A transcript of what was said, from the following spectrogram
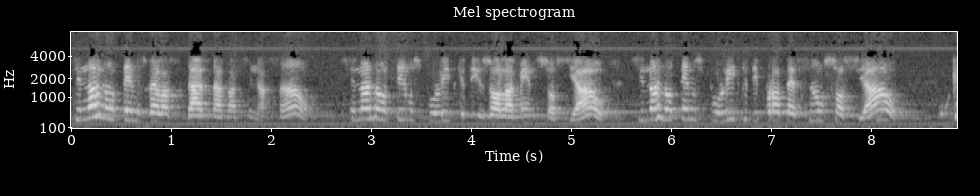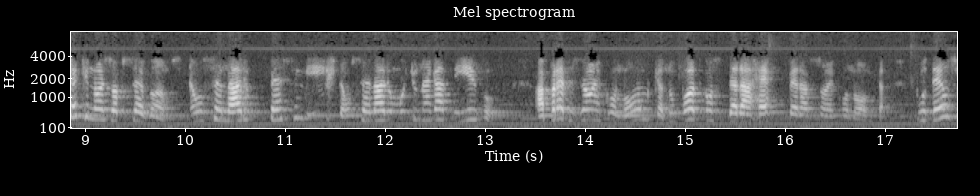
Se nós não temos velocidade na vacinação, se nós não temos política de isolamento social, se nós não temos política de proteção social, o que é que nós observamos? É um cenário pessimista, um cenário muito negativo. A previsão econômica não pode considerar recuperação econômica. Podemos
